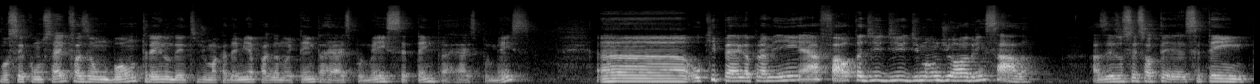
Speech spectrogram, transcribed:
você consegue fazer um bom treino dentro de uma academia pagando 80 reais por mês, 70 reais por mês. Uh, o que pega para mim é a falta de, de, de, mão de obra em sala. Às vezes você só te, você tem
